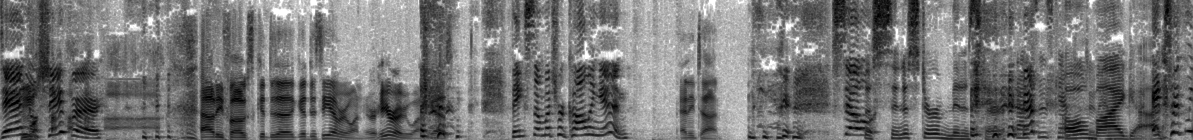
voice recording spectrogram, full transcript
Daniel Schaefer. Howdy, folks. Good to good to see everyone or hear everyone. Yes. Thanks so much for calling in. Anytime. so the sinister minister. That's his oh character. Oh my god! It took me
